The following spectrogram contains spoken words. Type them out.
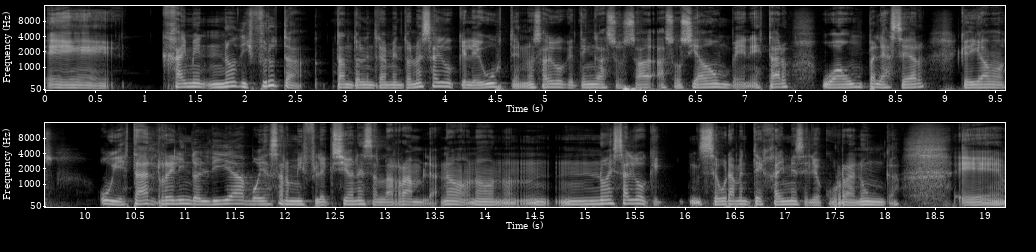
eh, Jaime no disfruta tanto el entrenamiento, no es algo que le guste, no es algo que tenga asociado a un bienestar o a un placer que digamos, uy, está re lindo el día, voy a hacer mis flexiones en la rambla. No, no, no, no es algo que seguramente Jaime se le ocurra nunca. Eh,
